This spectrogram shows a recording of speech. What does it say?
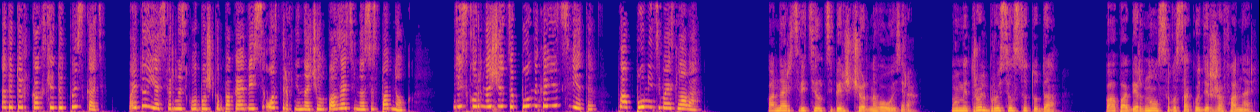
Надо только как следует поискать. Пойду я свернусь клубочком, пока весь остров не начал ползать у нас из-под ног. Здесь скоро начнется полный конец света. Попомните мои слова». Фонарь светил теперь с Черного озера. Мумитроль бросился туда. Папа обернулся, высоко держа фонарь.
